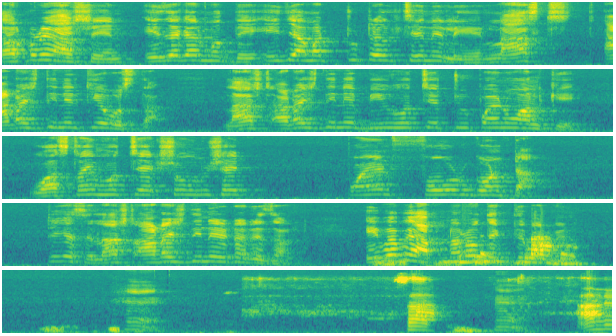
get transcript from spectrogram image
তারপরে আসেন এই জায়গার মধ্যে, এই যে আমার টোটাল চ্যানেলে লাস্ট আঠাশ দিনের কি অবস্থা? লাস্ট আঠাশ দিনে ভিউ হচ্ছে two point one K watch time হচ্ছে একশো উনষাট পয়েন্ট ফোর ঘণ্টা। ঠিক আছে লাস্ট আঠাশ দিনের এটা রেজাল্ট এইভাবে আপনারাও দেখতে পাবেন হ্যাঁ। স্যার হ্যাঁ। আমি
